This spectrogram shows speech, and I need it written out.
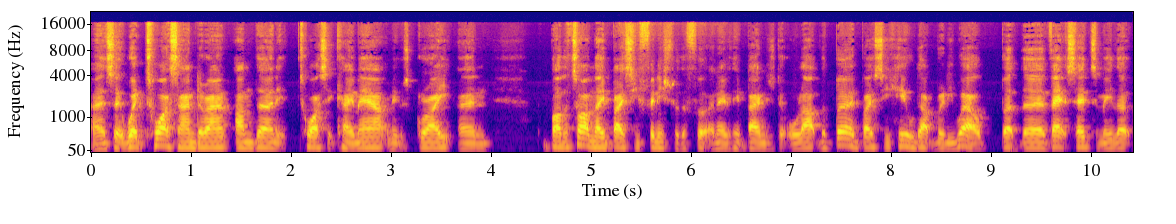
And so it went twice under, under and it twice it came out, and it was great. And by the time they basically finished with the foot and everything, bandaged it all up, the bird basically healed up really well. But the vet said to me, "Look,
